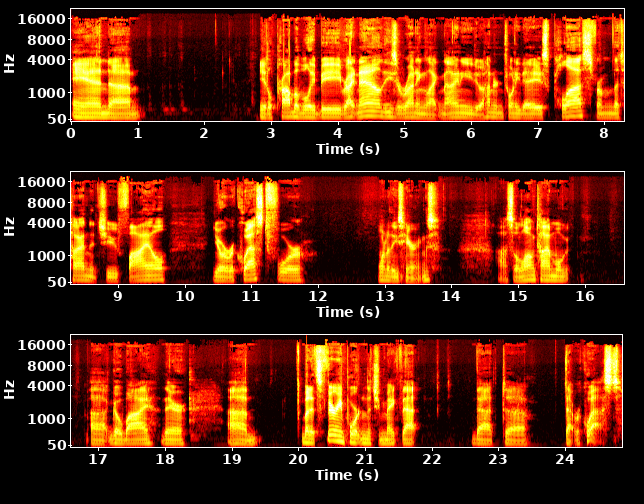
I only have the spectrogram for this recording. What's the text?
And um, it'll probably be right now, these are running like 90 to 120 days plus from the time that you file your request for one of these hearings. Uh, so a long time will uh, go by there. Um, but it's very important that you make that that uh, that request.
